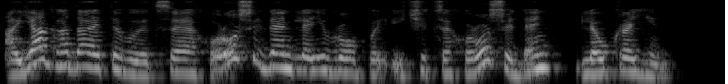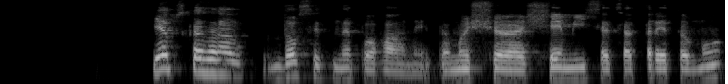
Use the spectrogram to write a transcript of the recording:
А як гадаєте ви, це хороший день для Європи, і чи це хороший день для України? Я б сказав, досить непоганий, тому що ще місяця три тому,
